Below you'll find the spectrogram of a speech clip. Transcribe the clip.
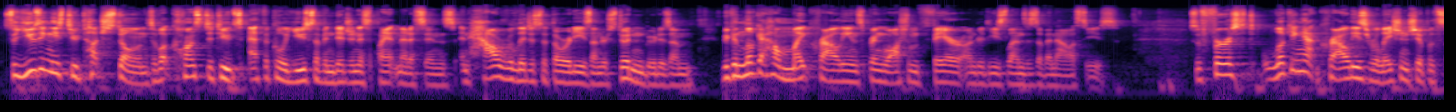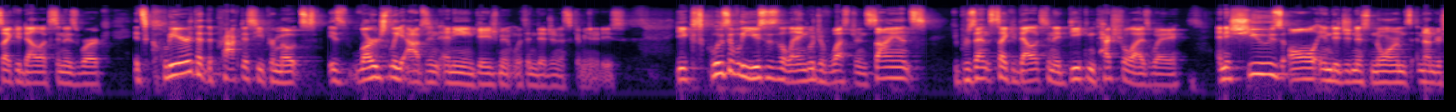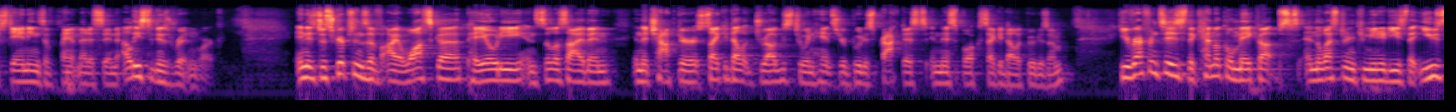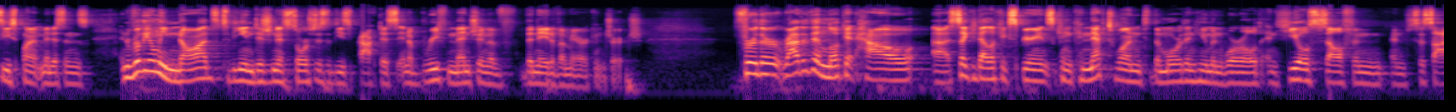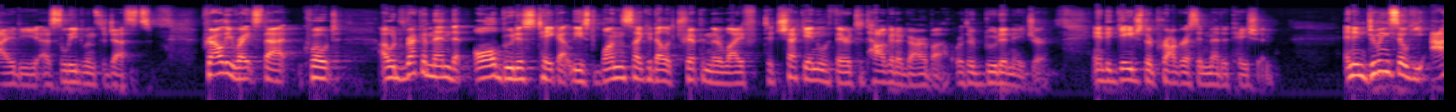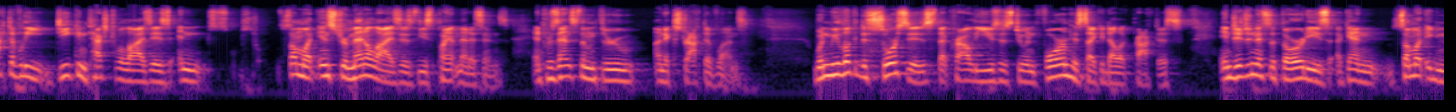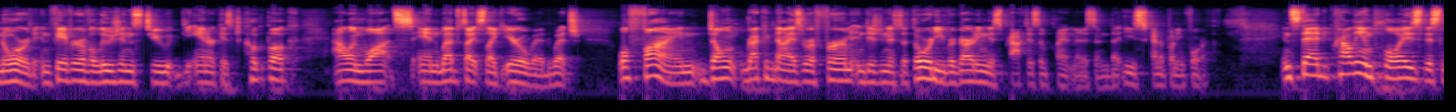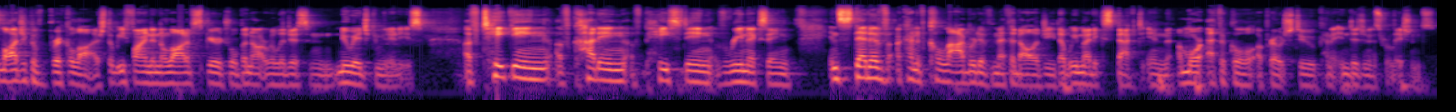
So, using these two touchstones of what constitutes ethical use of indigenous plant medicines and how religious authority is understood in Buddhism, we can look at how Mike Crowley and Spring Washam fare under these lenses of analyses. So, first, looking at Crowley's relationship with psychedelics in his work, it's clear that the practice he promotes is largely absent any engagement with indigenous communities. He exclusively uses the language of Western science, he presents psychedelics in a decontextualized way, and eschews all indigenous norms and understandings of plant medicine, at least in his written work. In his descriptions of ayahuasca, peyote, and psilocybin in the chapter Psychedelic Drugs to Enhance Your Buddhist Practice in this book, Psychedelic Buddhism, he references the chemical makeups and the Western communities that use these plant medicines and really only nods to the indigenous sources of these practice in a brief mention of the Native American church. Further, rather than look at how uh, psychedelic experience can connect one to the more than human world and heal self and, and society, as Celidwen suggests, Crowley writes that, quote, I would recommend that all Buddhists take at least one psychedelic trip in their life to check in with their Tathagata Garbha, or their Buddha nature, and to gauge their progress in meditation. And in doing so, he actively decontextualizes and somewhat instrumentalizes these plant medicines and presents them through an extractive lens. When we look at the sources that Crowley uses to inform his psychedelic practice, indigenous authorities, again, somewhat ignored in favor of allusions to the anarchist cookbook Alan Watts, and websites like Erowid, which, well, fine, don't recognize or affirm indigenous authority regarding this practice of plant medicine that he's kind of putting forth. Instead, Crowley employs this logic of bricolage that we find in a lot of spiritual but not religious and New Age communities of taking, of cutting, of pasting, of remixing, instead of a kind of collaborative methodology that we might expect in a more ethical approach to kind of indigenous relations.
